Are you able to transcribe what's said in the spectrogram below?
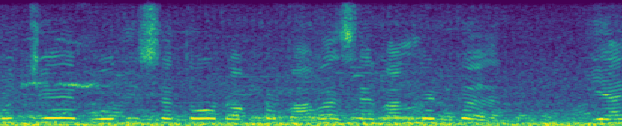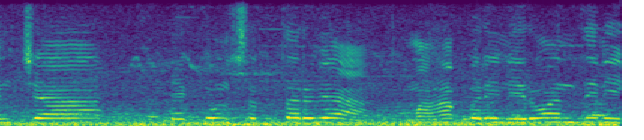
पूज्य बोधिसत्व डॉक्टर बाबासाहेब आंबेडकर यांच्या एकोणसत्तरव्या महापरिनिर्वाण दिनी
